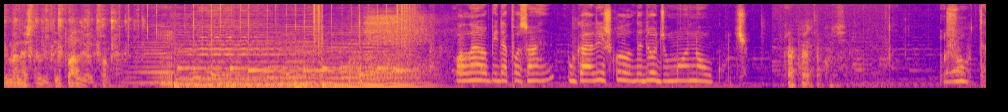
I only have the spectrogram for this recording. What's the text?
Ima nešto da ti pali od toga? Voleo bi da pozvane drugari iz škole da dođu u moju novu kuću. Kakva je ta kuća? Žuta.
